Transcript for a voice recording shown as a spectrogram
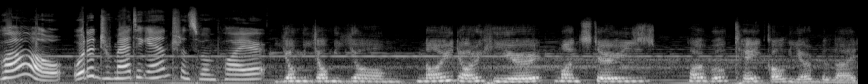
Wow, what a dramatic entrance, vampire. Yum yum yum. Night are here, monsters. I will take all your blood.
